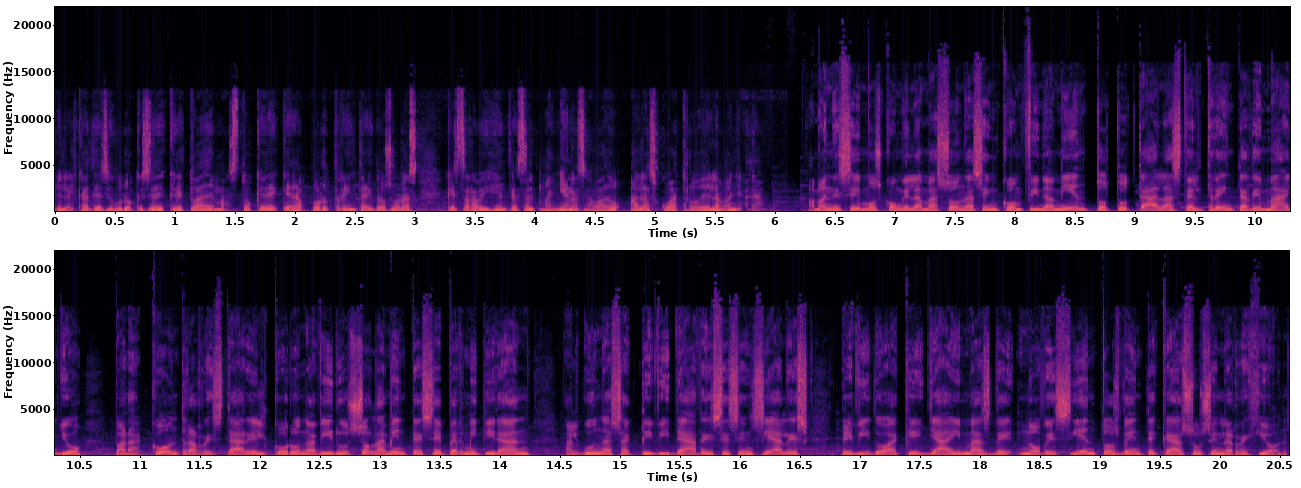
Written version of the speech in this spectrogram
El alcalde aseguró que se decretó además toque de queda por 32 horas que estará vigente hasta el mañana sábado a las 4 de la mañana. Amanecemos con el Amazonas en confinamiento total hasta el 30 de mayo para contrarrestar el coronavirus. Solamente se permitirán algunas actividades esenciales debido a que ya hay más de 920 casos en la región.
